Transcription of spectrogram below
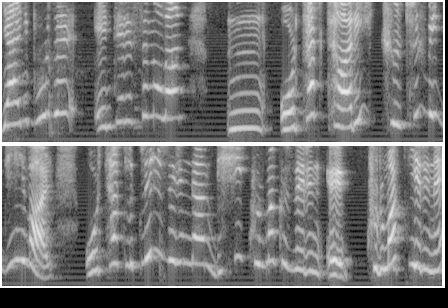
yani burada enteresan olan ortak tarih, kültür ve dil var. Ortaklıklar üzerinden bir şey kurmak üzerin e, kurmak yerine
